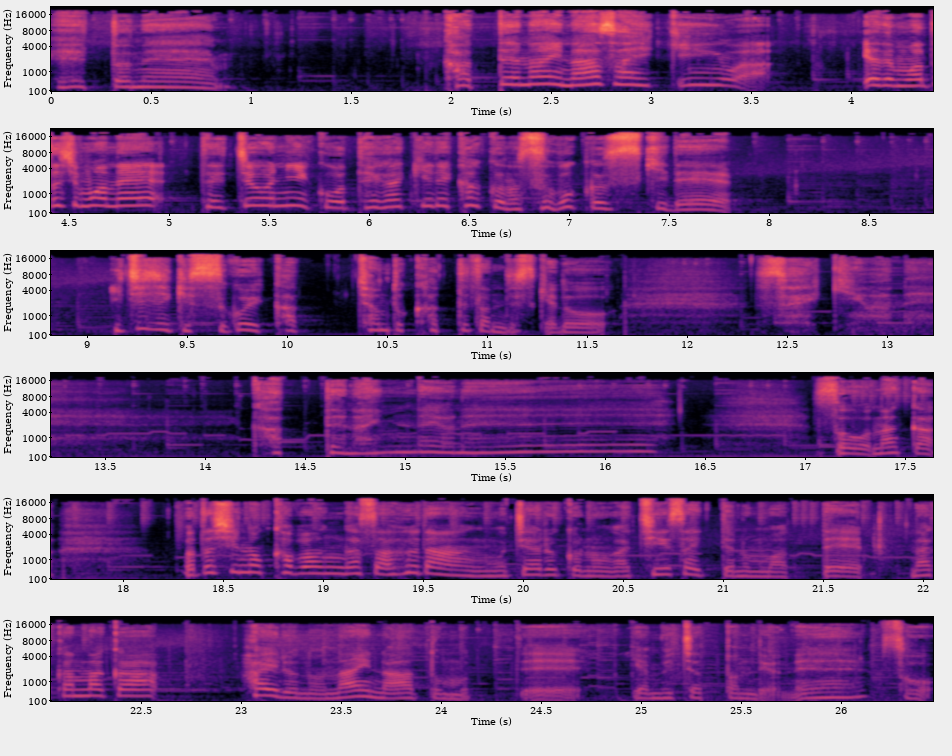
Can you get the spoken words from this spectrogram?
えっとね買ってないな最近は。いやでも私もね手帳にこう手書きで書くのすごく好きで一時期すごいかちゃんと買ってたんですけど最近はね買ってないんだよね。そうなんか私のカバンがさ普段持ち歩くのが小さいってのもあってなかなか入るのないなと思ってやめちゃったんだよね。そう。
